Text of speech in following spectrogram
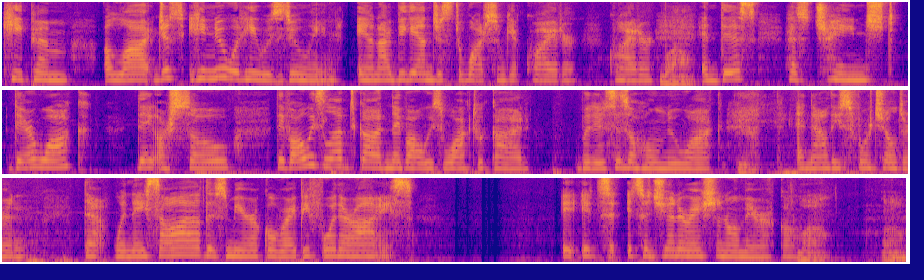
keep him alive. Just he knew what he was doing, and I began just to watch him get quieter, quieter. Wow. And this has changed their walk. They are so. They've always loved God and they've always walked with God, but this is a whole new walk. Yeah. And now these four children, that when they saw this miracle right before their eyes, it, it's it's a generational miracle. wow wow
